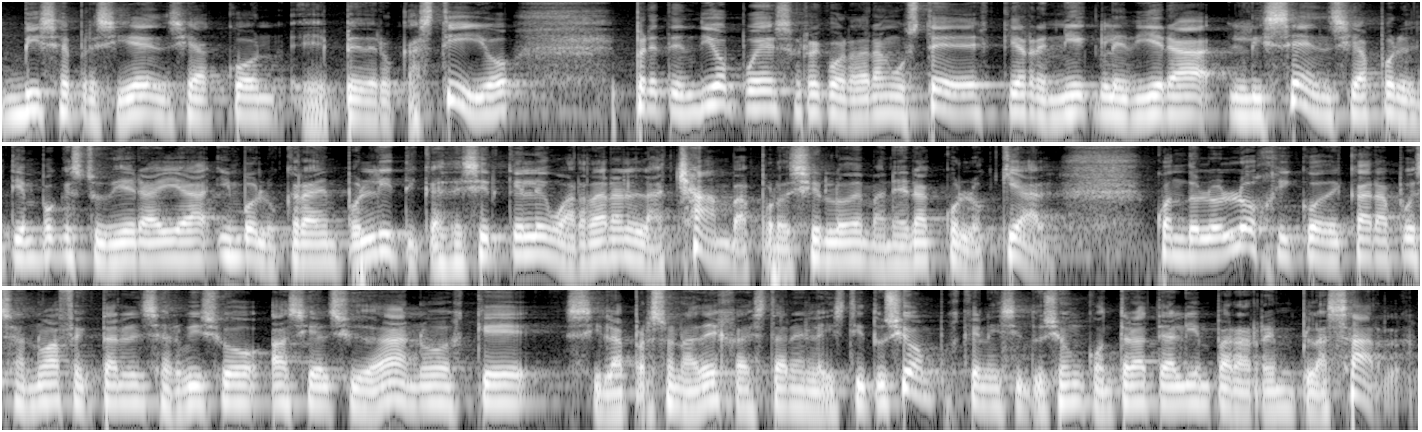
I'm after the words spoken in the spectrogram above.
vicepresidencia con Pedro Castillo, pretendió, pues, recordarán ustedes, que Le diera licencia por el tiempo que estuviera ella involucrada en política, es decir, que le guardaran la chamba, por decirlo de manera coloquial, cuando lo lógico de cara pues a no afectar el servicio hacia el ciudadano es que si la persona deja de estar en la institución, pues que la institución contrate a alguien para reemplazarla.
